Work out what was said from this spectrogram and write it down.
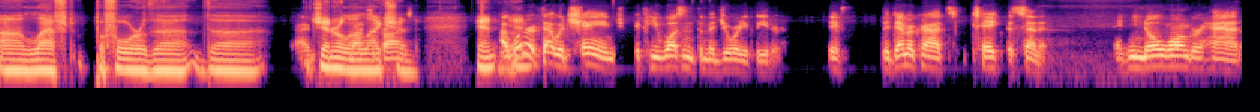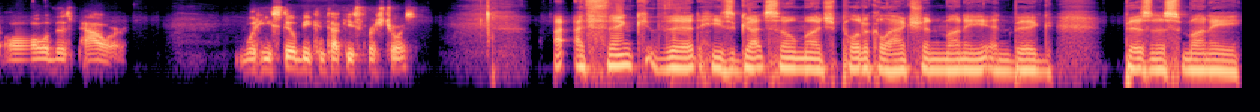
uh, left before the the I'm general election. surprised. And I wonder and- if that would change if he wasn't the majority leader. If the Democrats take the Senate and he no longer had all of this power, would he still be Kentucky's first choice? I, I think that he's got so much political action money and big business money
